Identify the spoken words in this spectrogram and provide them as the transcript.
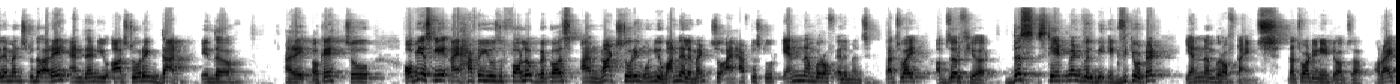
elements to the array and then you are storing that in the array. Okay, so Obviously, I have to use the for because I'm not storing only one element. So I have to store n number of elements. That's why observe here. This statement will be executed n number of times. That's what you need to observe. All right.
